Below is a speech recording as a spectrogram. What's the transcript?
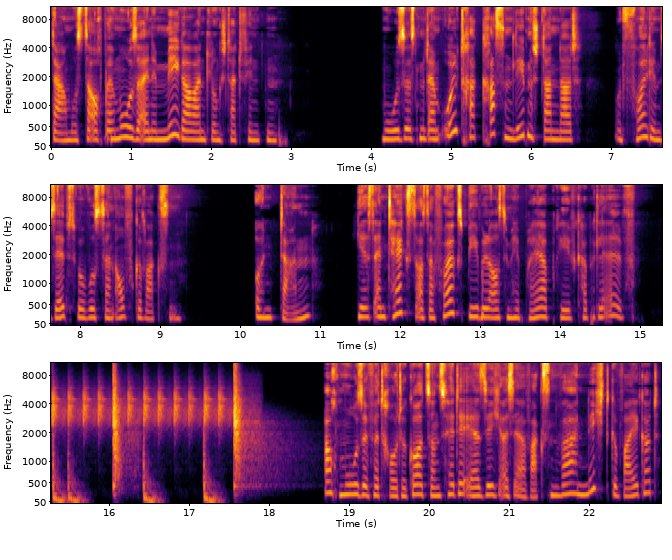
Da musste auch bei Mose eine Megawandlung stattfinden. Mose ist mit einem ultra krassen Lebensstandard und voll dem Selbstbewusstsein aufgewachsen. Und dann, hier ist ein Text aus der Volksbibel aus dem Hebräerbrief Kapitel 11. Auch Mose vertraute Gott, sonst hätte er sich, als er erwachsen war, nicht geweigert,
